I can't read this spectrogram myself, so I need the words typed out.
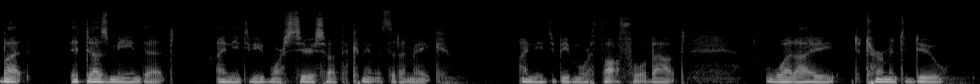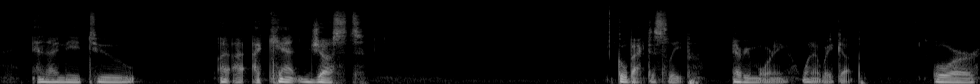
But it does mean that I need to be more serious about the commitments that I make. I need to be more thoughtful about what I determine to do. And I need to, I, I can't just go back to sleep every morning when I wake up or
